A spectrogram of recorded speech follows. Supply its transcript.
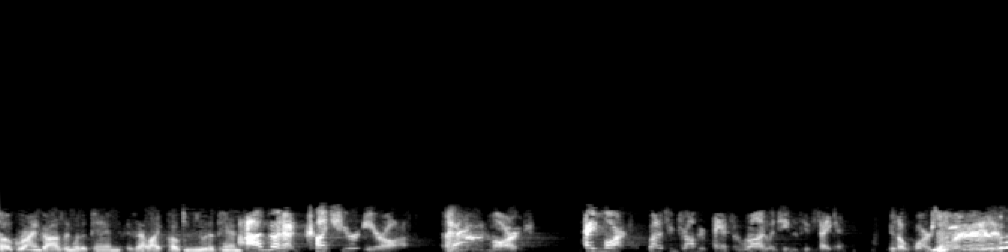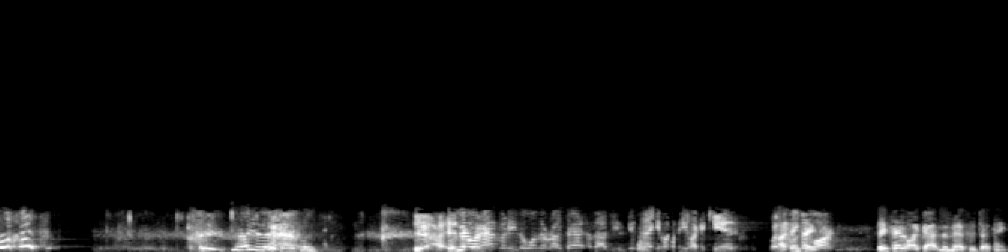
poke Ryan Gosling with a pin, is that like poking you with a pin? I'm gonna cut your ear off, Mark. Hey Mark, Why don't you drop your pants and run when Jesus gets taken? You're the worst. Mark. Did I hear that correctly? Yeah, isn't that what happened? He's the one that wrote that about Jesus getting taken when he like a kid. Was I that, think was that they- Mark? They said it like that in the message. I think.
